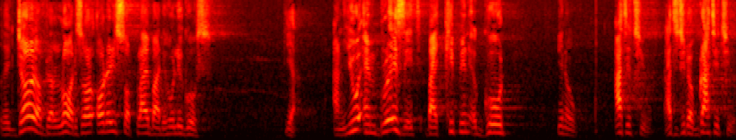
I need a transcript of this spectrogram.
the joy of the Lord is already supplied by the Holy Ghost. Yeah. And you embrace it by keeping a good, you know, attitude, attitude of gratitude.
